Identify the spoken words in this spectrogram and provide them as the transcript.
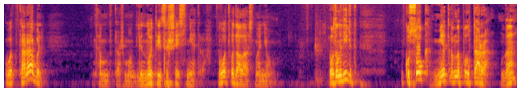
Вот корабль, там, скажем, он длиной 36 метров. Вот водолаз на нем. Вот он видит кусок метр на полтора, да?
